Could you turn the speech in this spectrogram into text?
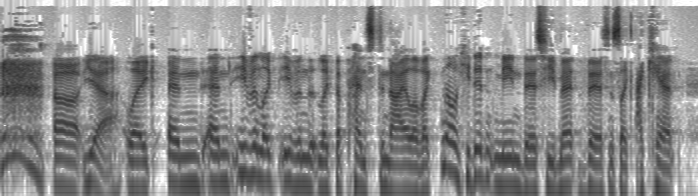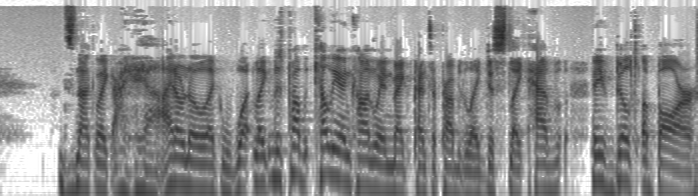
uh, yeah, like and and even like even like the Pence denial of like no, he didn't mean this. He meant this. It's like I can't. It's not like I yeah I don't know like what like there's probably Kellyanne Conway and Mike Pence are probably like just like have they've built a bar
